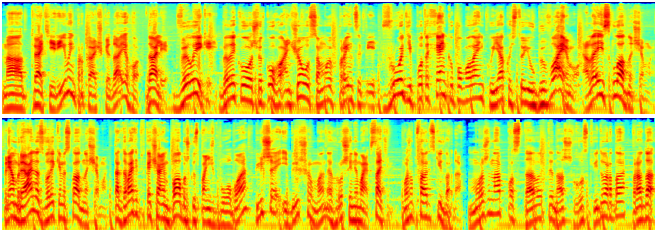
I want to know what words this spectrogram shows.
на третій рівень прокачки, да, його. Далі, великий, великого швидкого анчоуса ми, в принципі, вроді потихеньку, помаленьку якось то і вбиваємо, але і складнощами. Прям реально з великими складнощами. Так, давайте підкачаємо бабушку Спанч Боба. Більше і більше в мене грошей немає. Кстати, можна поставити Сквідварда. Можна поставити нашого Сквідварда. Правда,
